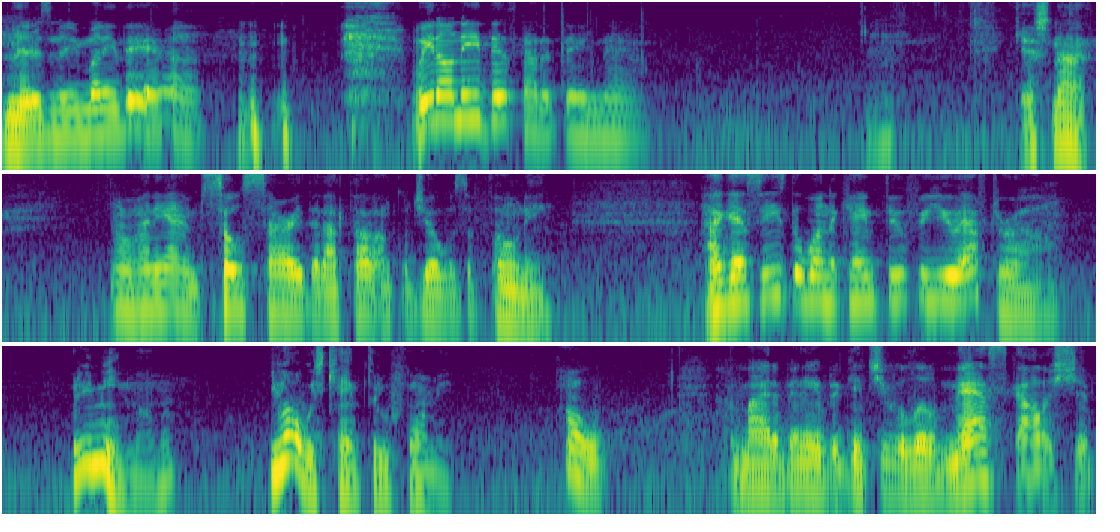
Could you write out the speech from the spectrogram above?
There isn't any money there, huh? we don't need this kind of thing now. Mm-hmm. Guess not. Oh, honey, I am so sorry that I thought Uncle Joe was a phony. I guess he's the one that came through for you after all. What do you mean, Mama? You always came through for me. Oh, I might have been able to get you a little math scholarship,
